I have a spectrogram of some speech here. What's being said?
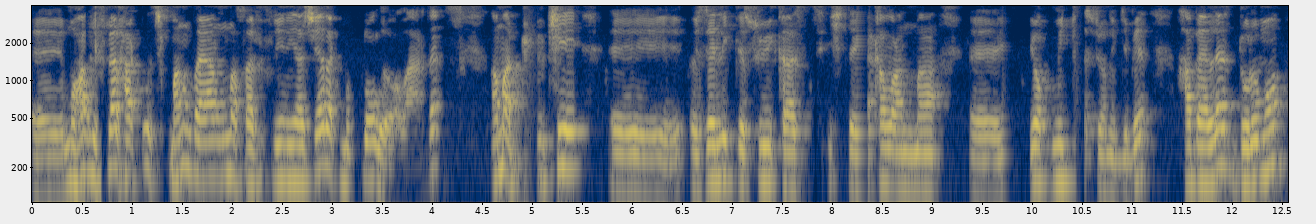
E, muhalifler haklı çıkmanın dayanılmaz hafifliğini yaşayarak mutlu oluyorlardı. Ama dünkü e, özellikle suikast, işte yakalanma, e, yok migrasyonu gibi haberler durumu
